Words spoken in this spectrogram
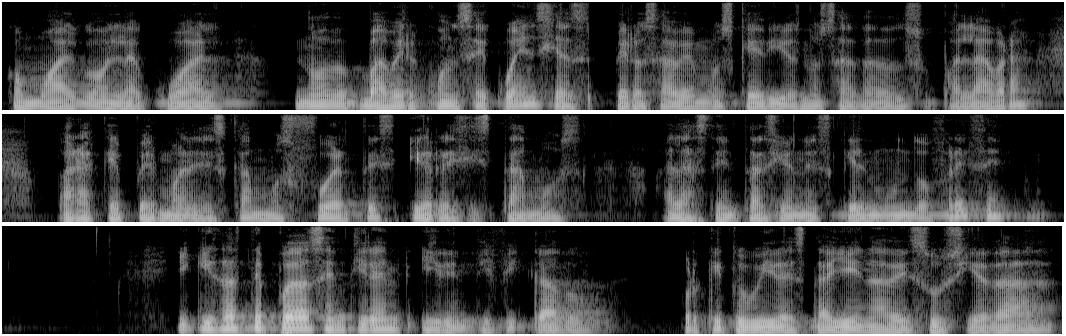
como algo en la cual no va a haber consecuencias, pero sabemos que Dios nos ha dado su palabra para que permanezcamos fuertes y resistamos a las tentaciones que el mundo ofrece. Y quizás te puedas sentir identificado porque tu vida está llena de suciedad,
